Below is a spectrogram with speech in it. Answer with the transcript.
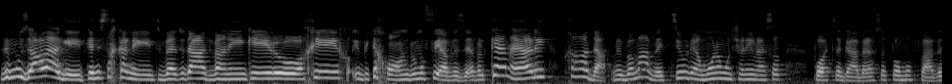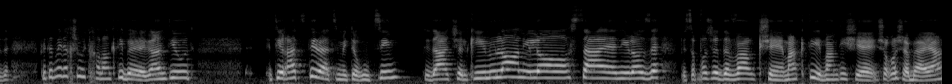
זה מוזר להגיד, כי אני שחקנית, ואת יודעת, ואני כאילו הכי ביטחון ומופיעה וזה, אבל כן, היה לי חרדה מבמה, והציעו לי המון המון שנים לעשות פה הצגה ולעשות פה מופע וזה, ותמיד איכשהו התחמקתי באלגנטיות. תירצתי לעצמי תירוצים, את יודעת, של כאילו, לא, אני לא עושה, אני לא זה. בסופו של דבר, כשהעמקתי, הבנתי ששורש הבעיה,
